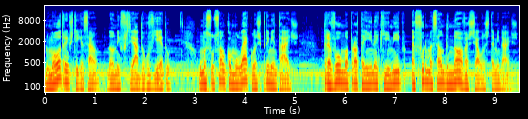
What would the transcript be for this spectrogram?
Numa outra investigação, na Universidade de Oviedo, uma solução com moléculas experimentais travou uma proteína que inibe a formação de novas células estaminais,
